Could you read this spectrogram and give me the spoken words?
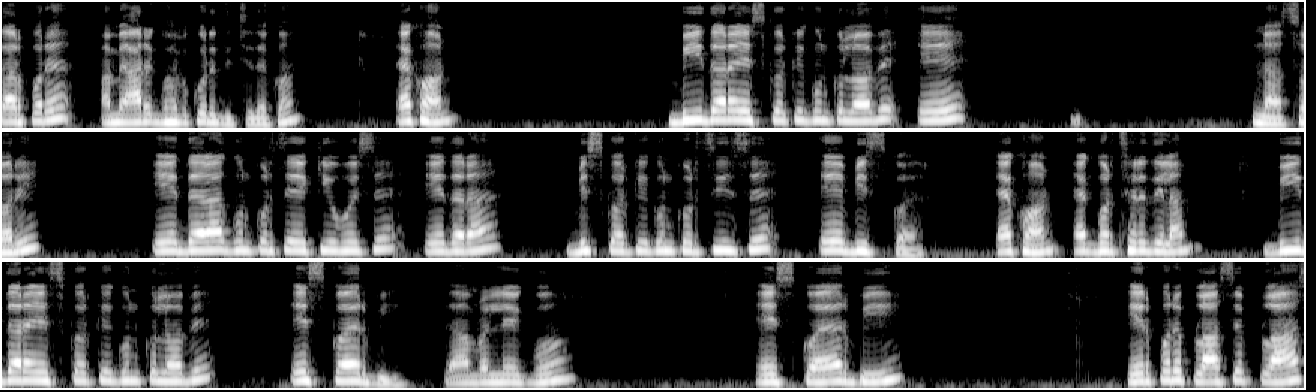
তারপরে আমি আরেকভাবে করে দিচ্ছি, দেখো। এখন বি দ্বারা স্কোয়ারকে গুণ করলে হবে এ, না, সরি, এ দ্বারা গুণ করছে এ কিউব হয়েছে, এ দ্বারা বি স্কোয়ারকে গুণ করছি হচ্ছে এ বি স্কোয়ার। এখন এক ঘর ছেড়ে দিলাম, বি দ্বারা এ স্কোয়ারকে গুণ করলে হবে এ স্কোয়ার বি, তা আমরা লিখব এ স্কোয়ার বি এরপরে প্লাসে প্লাস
